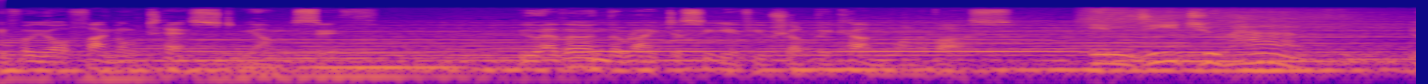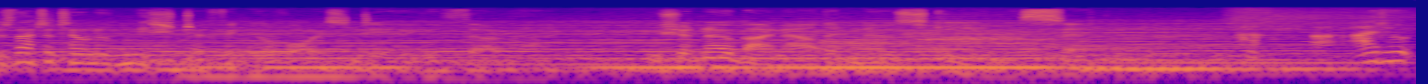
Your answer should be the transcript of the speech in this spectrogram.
Ready for your final test, young Sith. You have earned the right to see if you shall become one of us. Indeed you have. Is that a tone of mischief in your voice, dear Yuthura? You should know by now that no scheme is certain. I, I, I don't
